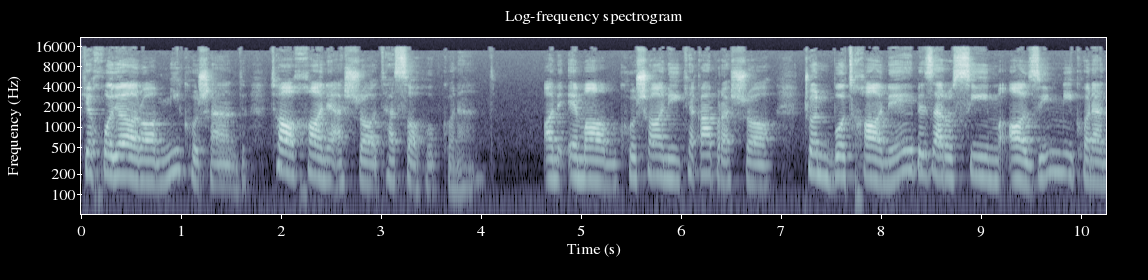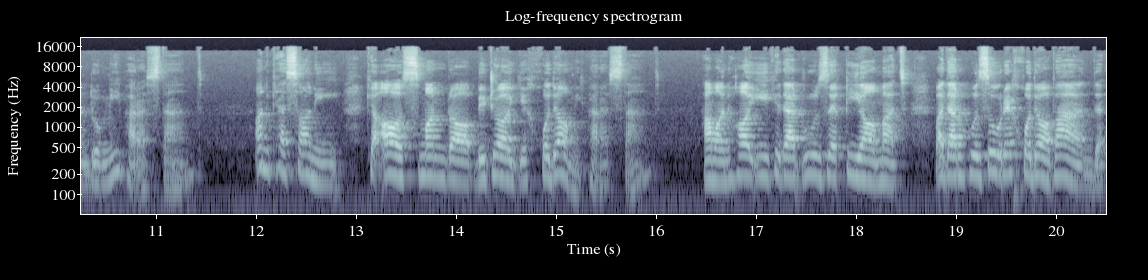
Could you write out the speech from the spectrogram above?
که خدا را می کشند تا خانه اش را تصاحب کنند. آن امام کشانی که قبرش را چون بتخانه به زر و سیم آزین می کنند و می پرستند آن کسانی که آسمان را به جای خدا می پرستند همانهایی که در روز قیامت و در حضور خداوند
